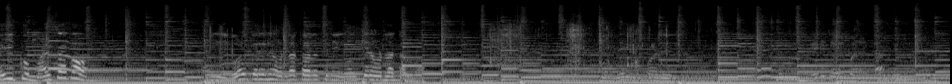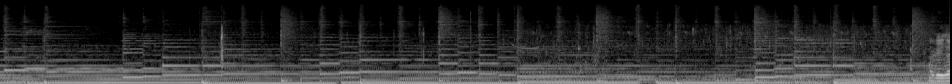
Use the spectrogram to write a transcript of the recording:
ಕೈಕು ಮಳ್ಸಾಕೋ ಏಳು ಕೆರೆನೇ ಹೊಡ್ದಾಕತ್ತೀನಿ ನೀನು ಒಂದು ಕೆರೆ ಹೊಡ್ದಾಕಲ್ವಾ ನೋಡಿ ಈಗ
